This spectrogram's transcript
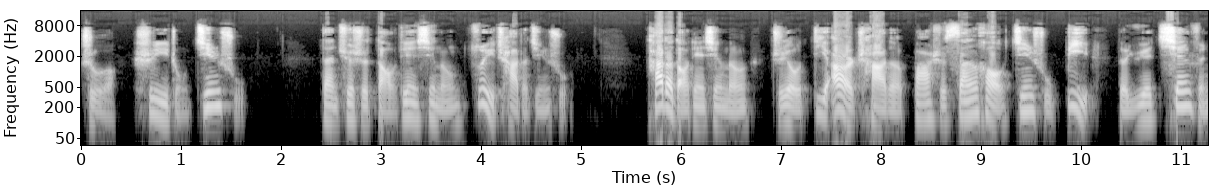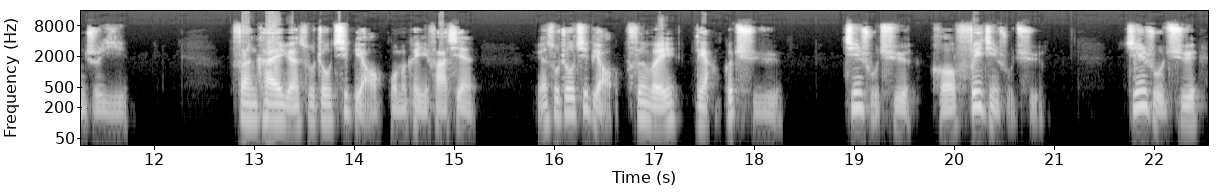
锗是一种金属，但却是导电性能最差的金属，它的导电性能只有第二差的八十三号金属 B 的约千分之一。翻开元素周期表，我们可以发现，元素周期表分为两个区域。金属区和非金属区，金属区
